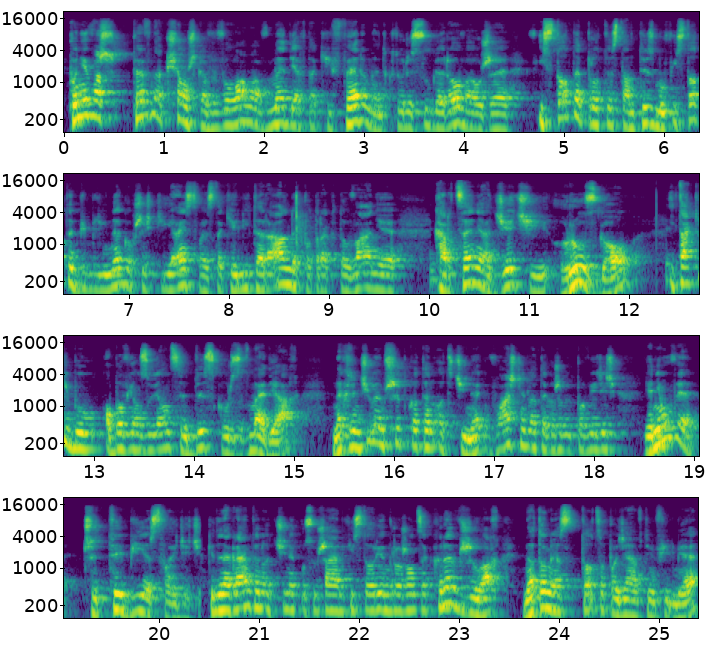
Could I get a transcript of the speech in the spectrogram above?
Ponieważ pewna książka wywołała w mediach taki ferment, który sugerował, że w istotę protestantyzmu, w istotę biblijnego chrześcijaństwa jest takie literalne potraktowanie karcenia dzieci rózgą, i taki był obowiązujący dyskurs w mediach, nakręciłem szybko ten odcinek właśnie dlatego, żeby powiedzieć, ja nie mówię, czy ty bijesz swoje dzieci. Kiedy nagrałem ten odcinek, usłyszałem historię mrożące krew w żyłach, natomiast to, co powiedziałem w tym filmie,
